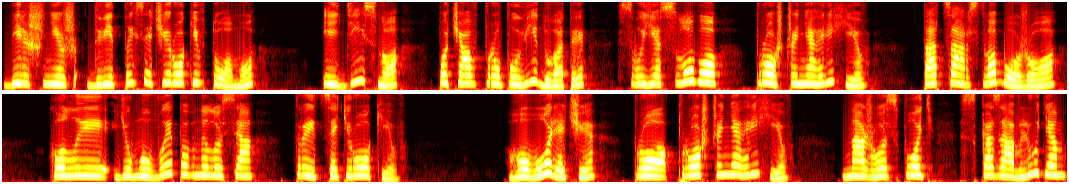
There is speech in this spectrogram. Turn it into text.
більш ніж дві тисячі років тому і дійсно почав проповідувати своє слово прощення гріхів та Царства Божого, коли йому виповнилося 30 років. Говорячи про прощення гріхів, наш Господь сказав людям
